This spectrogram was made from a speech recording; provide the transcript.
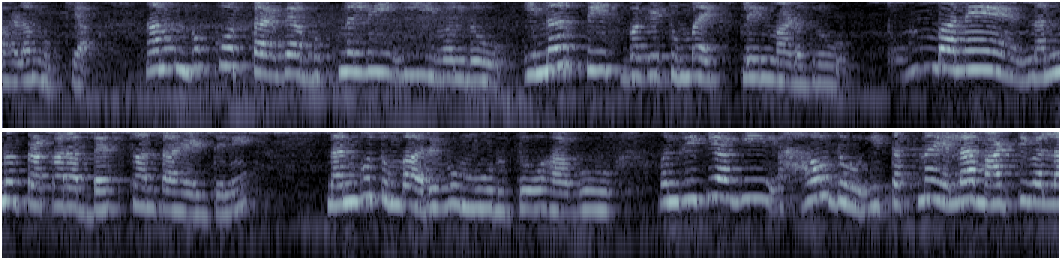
ಬಹಳ ಮುಖ್ಯ. ನಾನೊಂದು ಬುಕ್ ಓದ್ತಾ ಇದ್ದೆ. ಆ ಬುಕ್ನಲ್ಲಿ ಈ ಒಂದು ಇನ್ನರ್ ಪೀಸ್ ಬಗ್ಗೆ ತುಂಬಾ ಎಕ್ಸ್ಪ್ಲೇನ್ ಮಾಡಿದ್ರು. ತುಂಬಾನೇ ನನ್ನ ಪ್ರಕಾರ ಬೆಸ್ಟ್ ಅಂತ ಹೇಳ್ತೀನಿ. ನನಗೂ ತುಂಬಾ ಅರಿವು ಮೂಡಿತು. ಹಾಗೂ ಒಂದ್ ರೀತಿಯಾಗಿ, ಹೌದು, ಈ ತಪ್ಪನ ಎಲ್ಲ ಮಾಡ್ತೀವಲ್ಲ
